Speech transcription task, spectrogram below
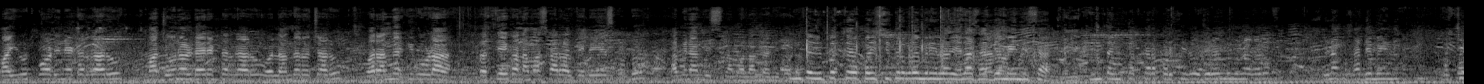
మా యూత్ కోఆర్డినేటర్ గారు మా జోనల్ డైరెక్టర్ గారు వాళ్ళందరూ వచ్చారు. వారందరికీ కూడా ప్రత్యేక నమస్కారాలు తెలియజేసుకుంటూ అభినందిస్తున్నాం వాళ్ళందరినీ ఇంత విపత్కర పరిస్థితులు కూడా మీరు ఎలా సాధ్యమైంది సార్? ఇంత విపత్కర పరిస్థితులు ఉన్నా గారు ఎలా సాధ్యమైంది? వచ్చే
